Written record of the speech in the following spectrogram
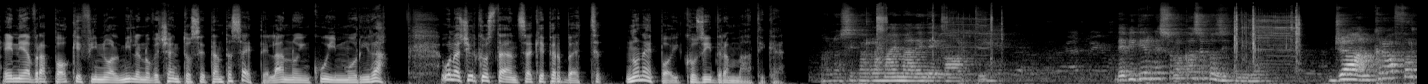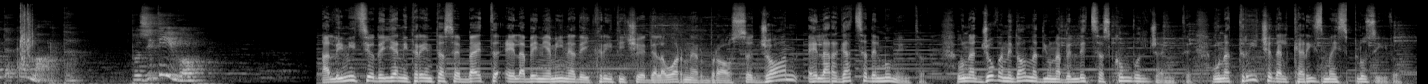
e ne avrà poche fino al 1977, l'anno in cui morirà. Una circostanza che per Beth non è poi così drammatica. Ma non si parla mai male dei morti. Devi dirne solo cose positive. Joan Crawford è morta. Positivo. All'inizio degli anni 30 se Beth è la beniamina dei critici e della Warner Bros., Joan è la ragazza del momento, una giovane donna di una bellezza sconvolgente, un'attrice dal carisma esplosivo.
